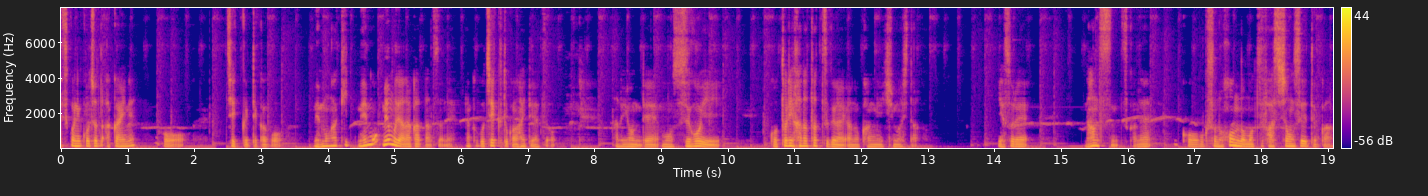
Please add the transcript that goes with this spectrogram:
そこにこうちょっと赤いね、こう、チェックっていうかこう、メモ書き、メモ、メモではなかったんですよね。なんかこうチェックとかが入ってるやつを、あの、読んで、もうすごい、こう鳥肌立つぐらいあの感激しました。いや、それ、なんつうんですかね。こう、僕その本の持つファッション性というか、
